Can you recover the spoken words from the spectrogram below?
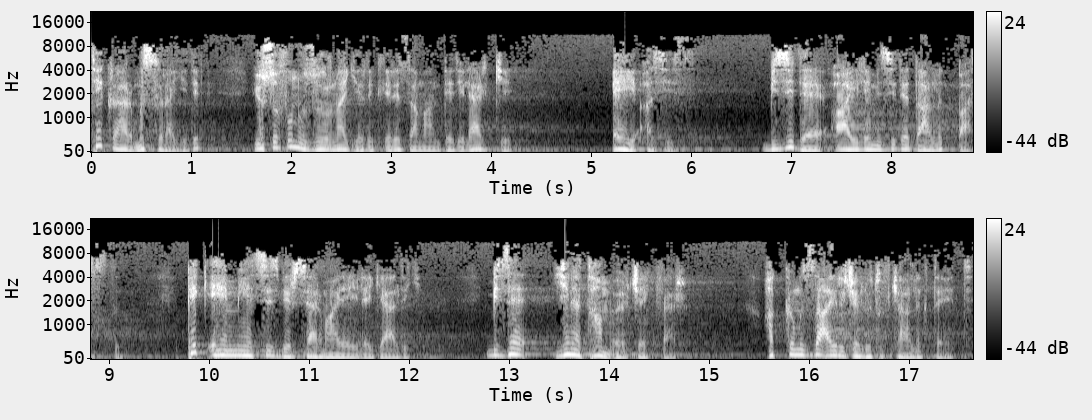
tekrar Mısır'a gidip Yusuf'un huzuruna girdikleri zaman dediler ki Ey Aziz bizi de ailemizi de darlık bastı. Pek ehemmiyetsiz bir sermaye ile geldik. Bize yine tam ölçek ver. Hakkımızda ayrıca lütufkarlık da et.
